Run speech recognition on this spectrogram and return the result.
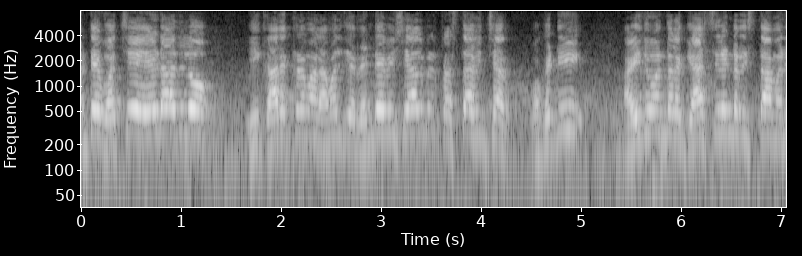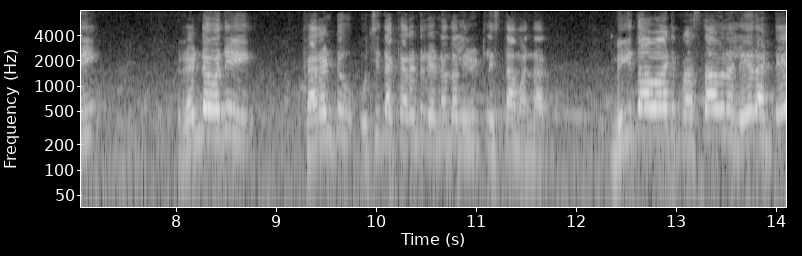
అంటే వచ్చే ఏడాదిలో ఈ కార్యక్రమాలు అమలు చే రెండే విషయాలు మీరు ప్రస్తావించారు. ఒకటి ఐదు వందల గ్యాస్ సిలిండర్ ఇస్తామని. రెండవది కరెంటు ఉచిత కరెంటు రెండు వందల యూనిట్లు ఇస్తామన్నారు. మిగతా వాటి ప్రస్తావన లేదంటే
